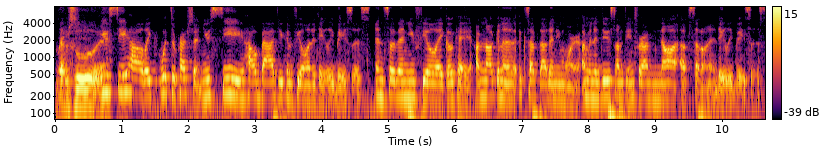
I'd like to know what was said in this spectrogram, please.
Like, Absolutely. You see how like with depression, you see how bad you can feel on a daily basis. And so then you feel like, okay, I'm not going to accept that anymore. I'm going to do something to where I'm not upset on a daily basis.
